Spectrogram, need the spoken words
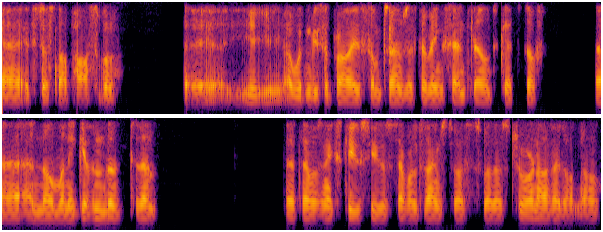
Uh, it's just not possible. Uh, you, I wouldn't be surprised sometimes if they're being sent down to get stuff uh, and no money given them to them. That there was an excuse used several times to us. Whether it's true or not, I don't know.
